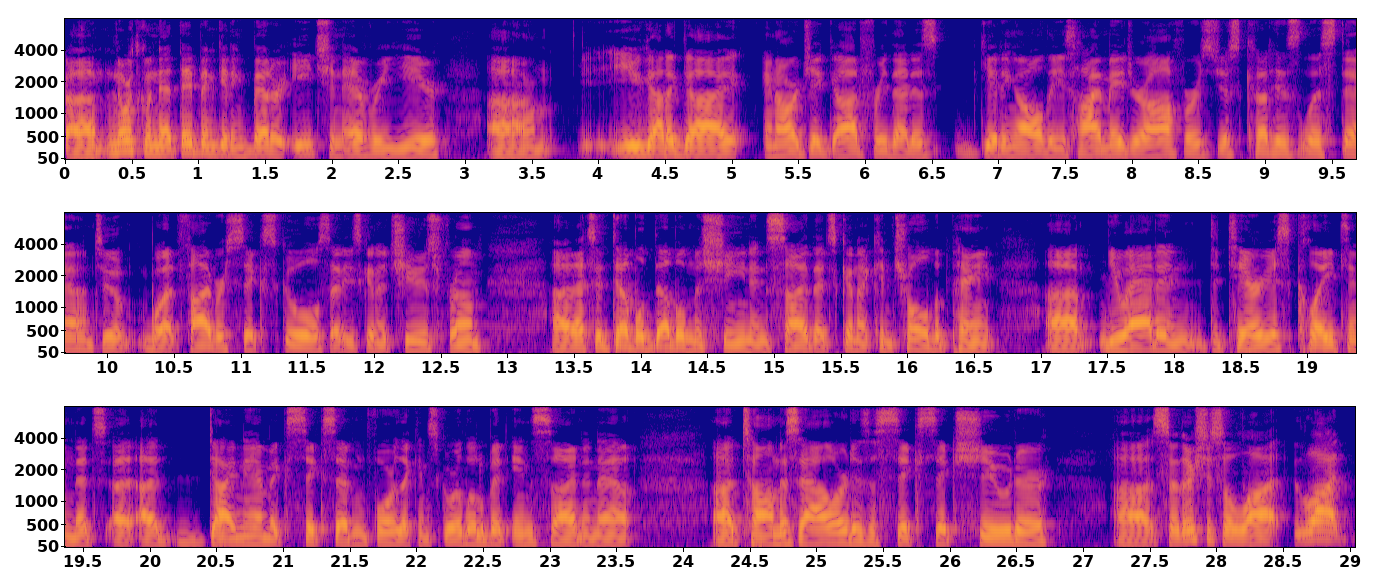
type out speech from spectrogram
uh, North Gwinnett, they've been getting better each and every year. Um, you got a guy in RJ Godfrey that is getting all these high major offers, just cut his list down to what, five or six schools that he's going to choose from. Uh, that's a double double machine inside that's going to control the paint. Uh, you add in Deterius Clayton, that's a, a, dynamic six seven four that can score a little bit inside and out. Uh, Thomas Allard is a six six shooter. Uh, so there's just a lot, lot,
